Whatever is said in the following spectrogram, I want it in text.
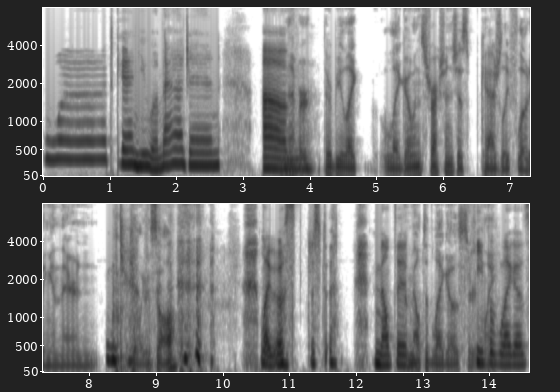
What can you imagine? Um Never. There'd be like Lego instructions just casually floating in there and killing us all. Legos, just a melted Melted Legos, certainly. heap of Legos,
